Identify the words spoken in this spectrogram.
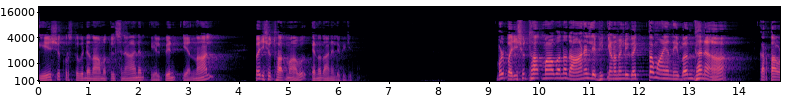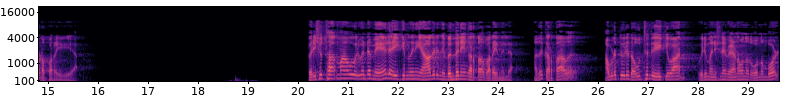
യേശുക്രിസ്തുവിന്റെ നാമത്തിൽ സ്നാനം ഏൽപ്പിൻ. എന്നാൽ പരിശുദ്ധാത്മാവ് എന്ന ദാനം ലഭിക്കും. അപ്പോൾ പരിശുദ്ധാത്മാവ് എന്ന ദാനം ലഭിക്കണമെങ്കിൽ വ്യക്തമായ നിബന്ധന കർത്താവോടെ പറയുകയാണ് പരിശുദ്ധാത്മാവ് ഒരുവന്റെ മേലയക്കുന്നതിന് യാതൊരു നിബന്ധനയും കർത്താവ് പറയുന്നില്ല. അത് കർത്താവ് അവിടുത്തെ ഒരു ദൗത്യം തേക്കുവാൻ ഒരു മനുഷ്യനെ വേണമെന്ന് തോന്നുമ്പോൾ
